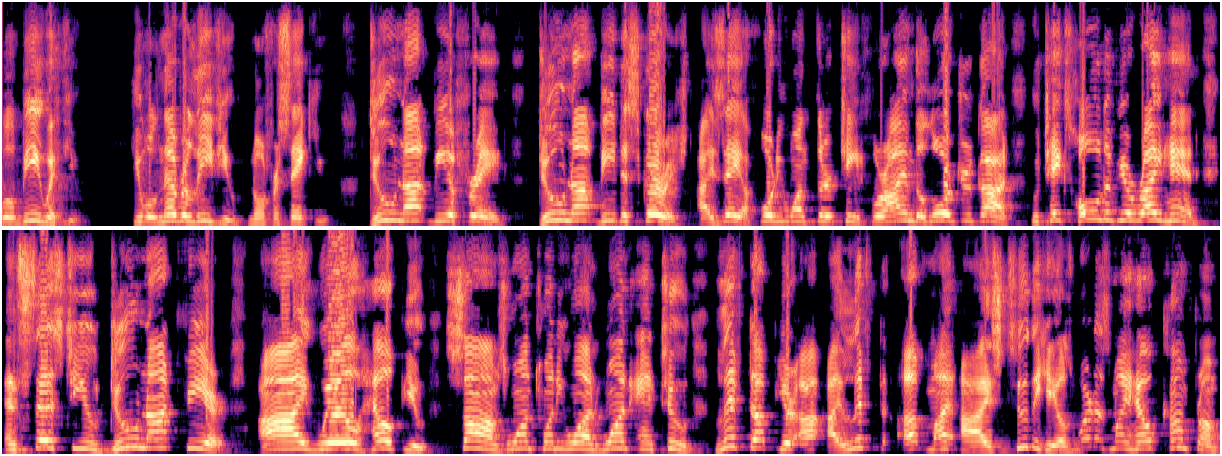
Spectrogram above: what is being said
will be with you. He will never leave you nor forsake you. Do not be afraid. Do not be discouraged. Isaiah 41:13 For I am the Lord your God who takes hold of your right hand and says to you, Do not fear. I will help you. Psalms 121, 1 and 2. Lift up your I lift up my eyes to the hills. Where does my help come from?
